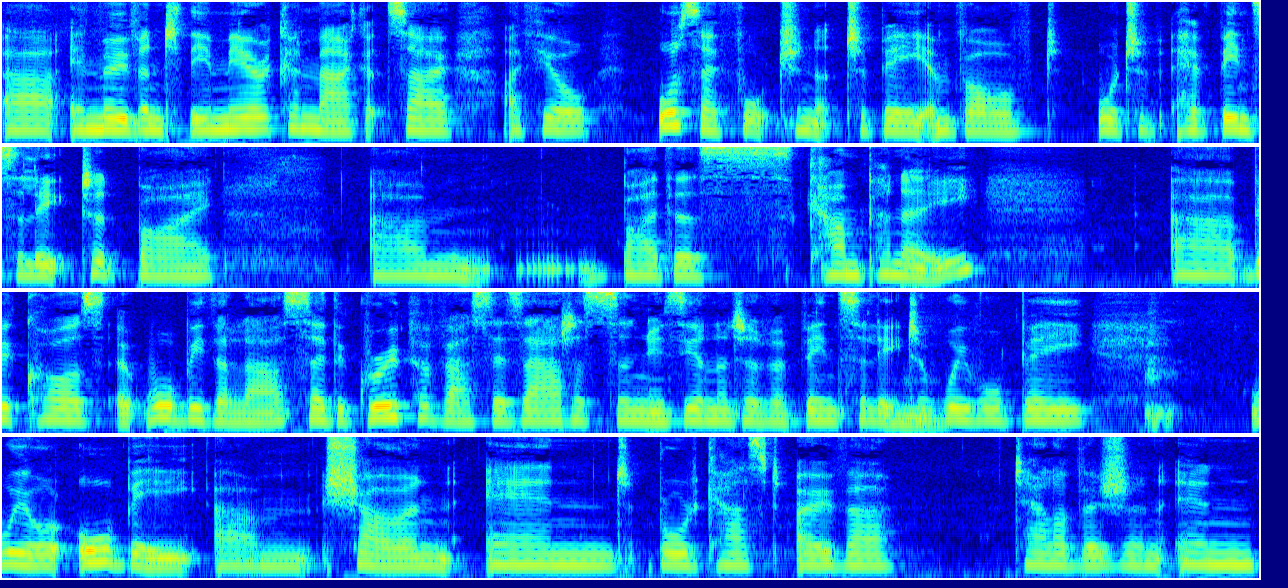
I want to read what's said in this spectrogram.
uh, and move into the American market. So I feel also fortunate to be involved or to have been selected by um, by this company uh, because it will be the last. So the group of us as artists in New Zealand that have been selected, we will be, we will all be um, shown and broadcast over television in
